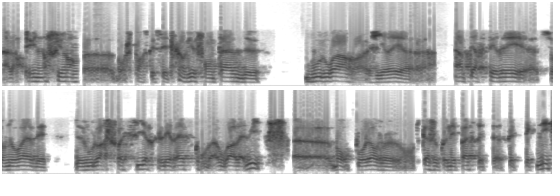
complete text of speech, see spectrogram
Alors, une influence, euh, bon, je pense que c'est un vieux fantasme de vouloir, euh, j'irais, euh, interférer euh, sur nos rêves et de vouloir choisir les rêves qu'on va avoir la nuit. Euh, bon, pour l'heure, en tout cas, je connais pas cette, cette technique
